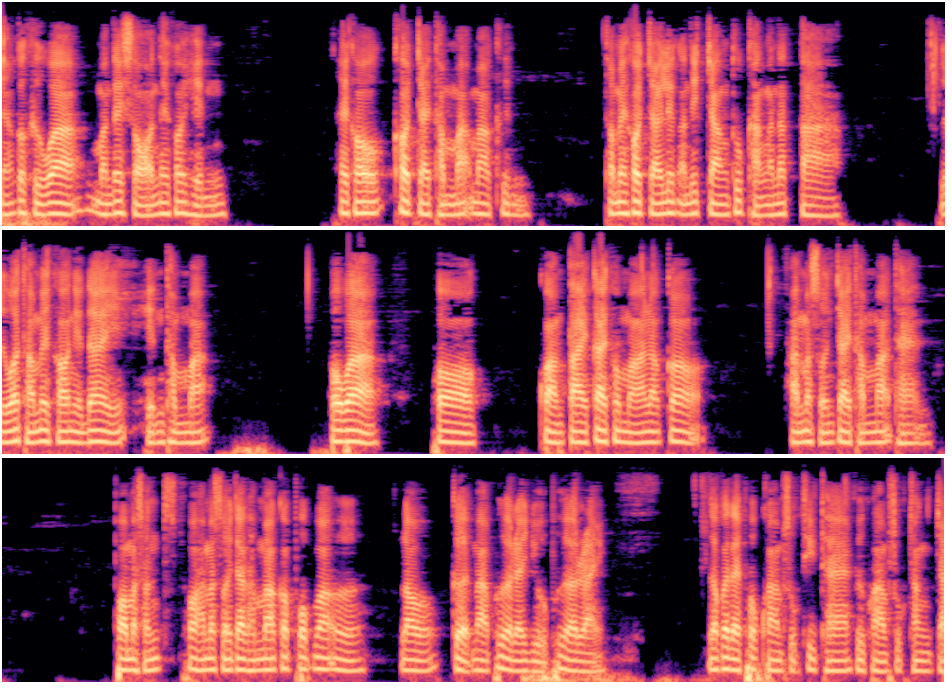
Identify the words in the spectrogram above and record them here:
นะก็คือว่ามันได้สอนให้เขาเห็น ให้เขาเข้าใจธรรมะมากขึ้นทำให้เข้าใจเรื่องอนิจจังทุกขังอนัตตา หรือว่าทำให้เขาเนี่ยได้เห็นธรรมะ เพราะว่าพอความตายใกล้เข้ามาแล้วก็หันมาสนใจธรรมะแทน พอมาสนพอหันมาสนใจธรรมะก็พบว่า เออ เราเกิดมาเพื่ออะไรอยู่เพื่ออะไร แล้วก็ได้พบความสุขที่แท้คือความสุขทางใจ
